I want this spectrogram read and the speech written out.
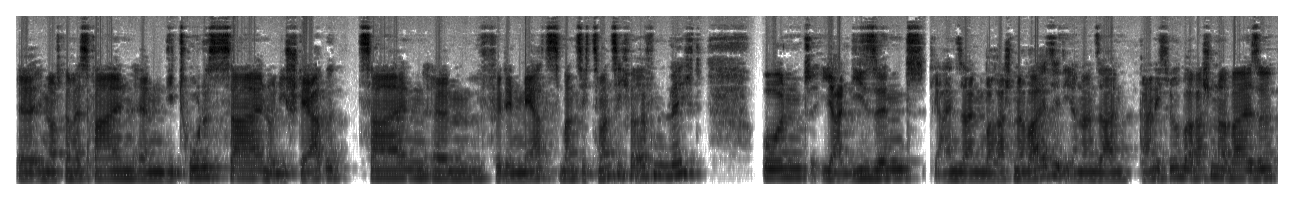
äh, in Nordrhein-Westfalen, ähm, die Todeszahlen oder die Sterbezahlen ähm, für den März 2020 veröffentlicht. Und ja, die sind, die einen sagen überraschenderweise, die anderen sagen gar nicht so überraschenderweise,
